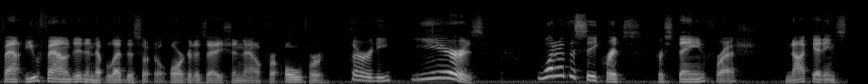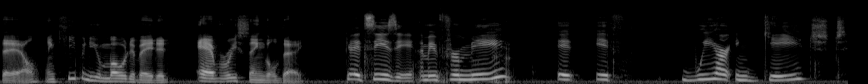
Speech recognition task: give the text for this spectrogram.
found you founded and have led this organization now for over 30 years. What are the secrets for staying fresh, not getting stale, and keeping you motivated every single day? It's easy. I mean, for me, it if we are engaged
